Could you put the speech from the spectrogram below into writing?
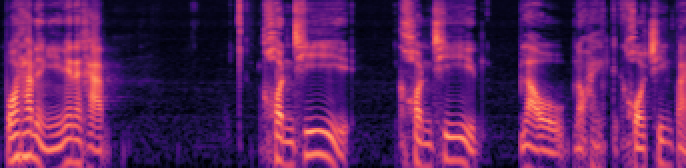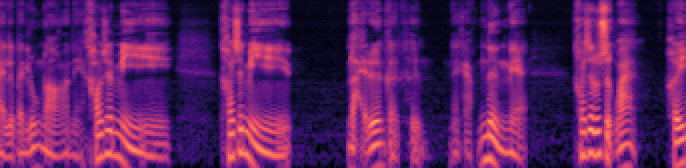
เพราะว่าทำอย่างนี้เนี่ยนะครับ คนที่คนที่เราเราให้ coaching ไปหรือเป็นลูกน้องเราเนี่ยเขาจะมีเขาจะมีหลายเรื่องเกิดขึ้นนะครับหนึ่งเนี่ยเขาจะรู้สึกว่าเฮ้ย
